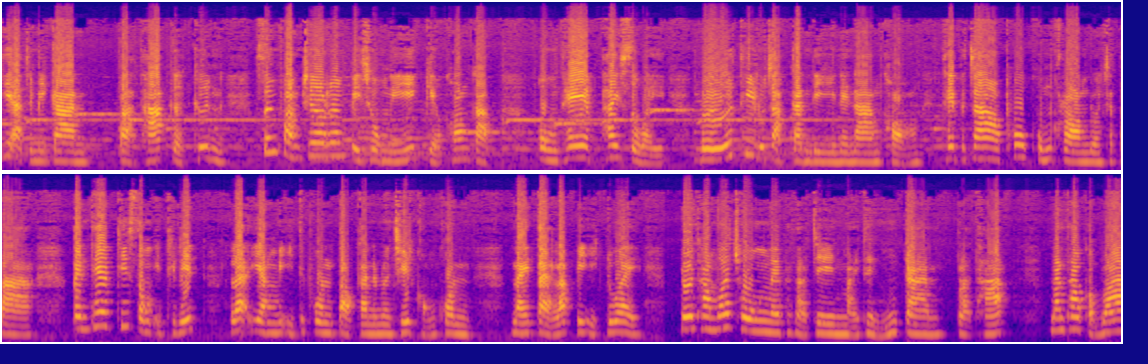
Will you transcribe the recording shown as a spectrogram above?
ที่อาจจะมีการประทะเกิดขึ้น ซึ่งความเชื่อเรื่องปีชงนี้เกี่ยวข้องกับ องค์เทพไทสวย หรือที่รู้จักกันดีในนามของเทพเจ้าผู้คุ้มครองดวงชะตา เป็นเทพที่ทรงอิทธิฤทธิ์และยังมีอิทธิพลต่อการดำเนินชีวิตของคน ในแต่ละปีอีกด้วย โดยคำว่าชงในภาษาจีนหมายถึงการประทะนั่นเท่ากับว่า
